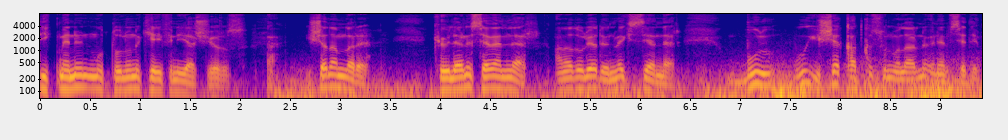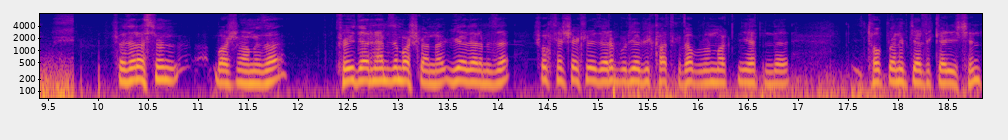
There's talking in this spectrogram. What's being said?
dikmenin mutluluğunu, keyfini yaşıyoruz. İş adamları, köylerini sevenler, Anadolu'ya dönmek isteyenler bu, bu işe katkı sunmalarını önemsedim. Federasyon başkanımıza, köy derneğimizin başkanına, üyelerimize çok teşekkür ederim. Buraya bir katkıda bulunmak niyetinde toplanıp geldikleri için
